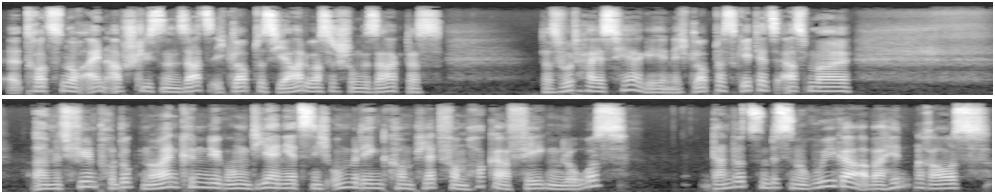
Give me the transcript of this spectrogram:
Äh, trotzdem noch einen abschließenden Satz. Ich glaube, das Jahr, du hast es schon gesagt, das, das wird heiß hergehen. Ich glaube, das geht jetzt erstmal äh, mit vielen Produktneuankündigungen, die einen jetzt nicht unbedingt komplett vom Hocker fegen los. Dann wird's ein bisschen ruhiger, aber hinten raus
